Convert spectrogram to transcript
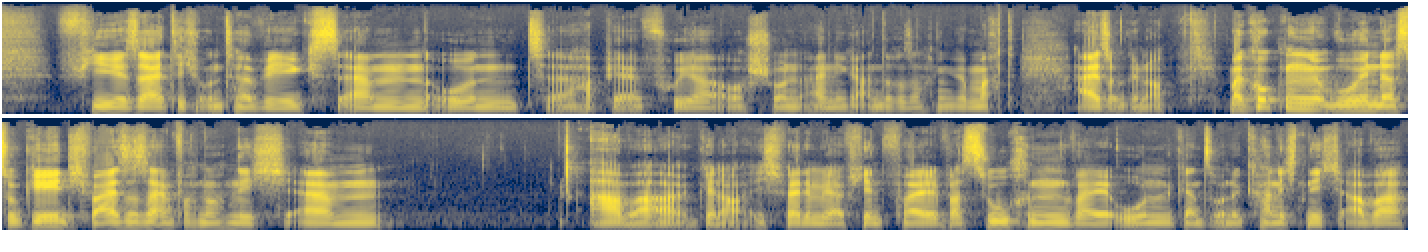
vielseitig unterwegs ähm, und äh, habe ja früher auch schon einige andere Sachen gemacht. Also genau. Mal gucken, wohin das so geht. Ich weiß es einfach noch nicht. Ähm, aber genau, ich werde mir auf jeden Fall was suchen, weil ohne, ganz ohne kann ich nicht, aber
